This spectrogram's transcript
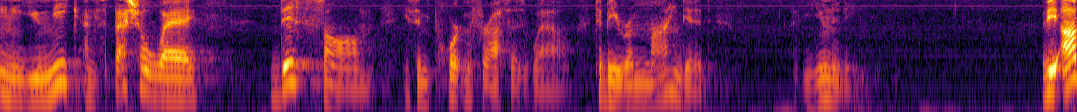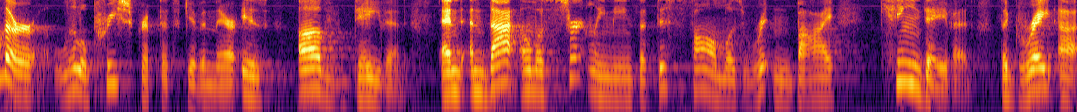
in a unique and special way, this psalm is important for us as well to be reminded of unity. The other little prescript that's given there is of David. And, and that almost certainly means that this psalm was written by King David, the great uh,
